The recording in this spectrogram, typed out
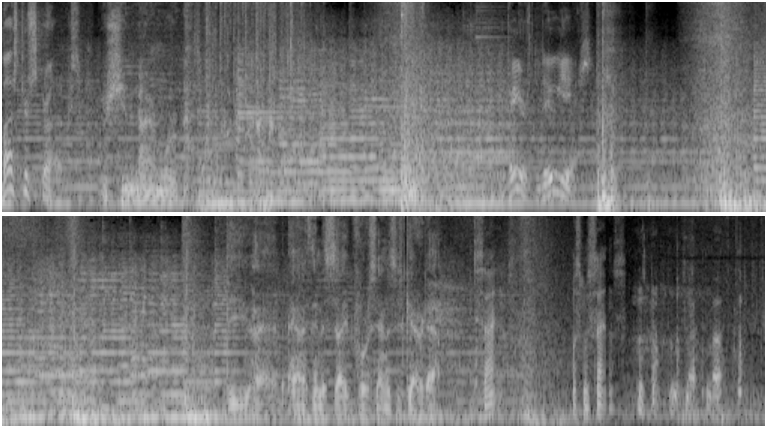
Buster Scruggs. Your shooting iron work. Appears to do, yes. Do you have anything to say before sentence is carried out? Sentence? What's my sentence?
